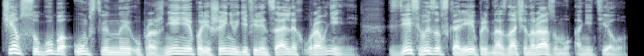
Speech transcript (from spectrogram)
чем сугубо умственные упражнения по решению дифференциальных уравнений. Здесь вызов скорее предназначен разуму, а не телу.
